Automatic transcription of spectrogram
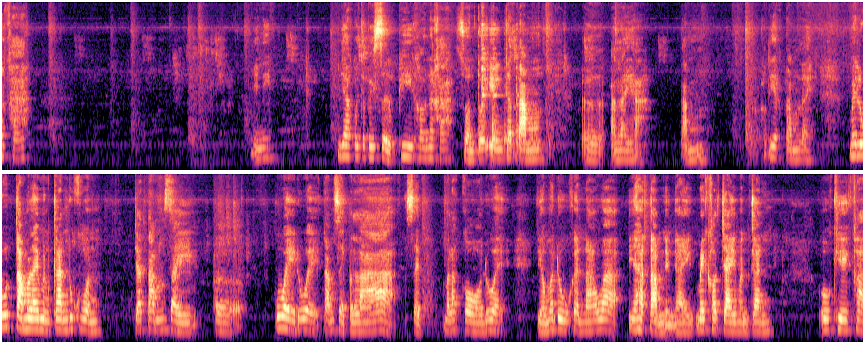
นะคะอันนี้ย่าก็จะไปเสิร์ฟพี่เขานะคะ ส่วนตัวเองจะตำเอ่ออะไรอะตำเขาเรียกตำอะไร ไม่รู้ตำอะไรเหมือนกันทุกคน จะตำใส่เอ่อกล้วยด้วยตำใส่ปลาร้าใส่มะละกอด้วย เดี๋ยวมาดูกันนะว่าย่าตำยังไง ไม่เข้าใจเหมือนกัน โอเคค่ะ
